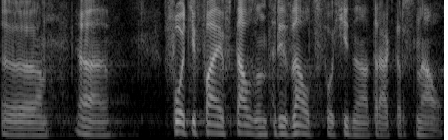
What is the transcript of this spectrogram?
uh, uh, 45,000 results for hidden attractors now.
